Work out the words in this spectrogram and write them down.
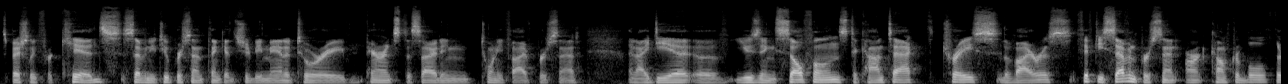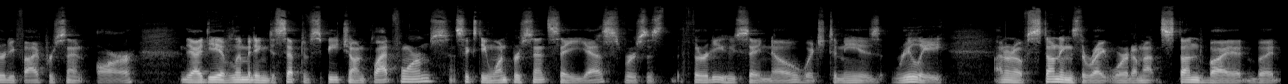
especially for kids. 72% think it should be mandatory, parents deciding 25%. An idea of using cell phones to contact trace the virus. 57% aren't comfortable, 35% are. The idea of limiting deceptive speech on platforms. 61% say yes versus 30 who say no, which to me is really I don't know if stunning is the right word. I'm not stunned by it, but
